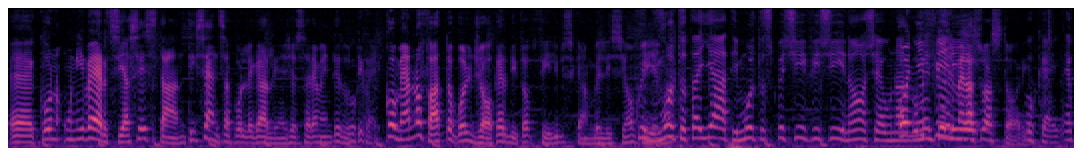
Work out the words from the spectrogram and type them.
eh, con universi a sé stanti senza collegarli necessariamente tutti, Ok. come hanno fatto col Joker di Todd Phillips, che è un bellissimo Quindi film. molto tagliati, molto specifici, no? C'è un Ogni argomento film lì. è la sua storia. Ok, è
